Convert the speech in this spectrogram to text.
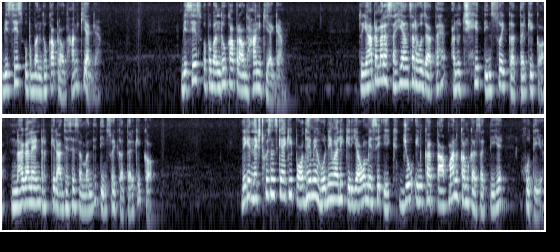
विशेष उपबंधों का प्रावधान किया गया? विशेष उपबंधों का प्रावधान किया गया। तो यहाँ पे हमारा सही आंसर हो जाता है अनुच्छेद तीन सौ इकहत्तर के क। नागालैंड के राज्य से संबंधित तीन सौ इकहत्तर के क। देखिए नेक्स्ट क्वेश्चन क्या है कि पौधे में होने वाली क्रियाओं में से एक जो इनका तापमान कम कर सकती है, होती है।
